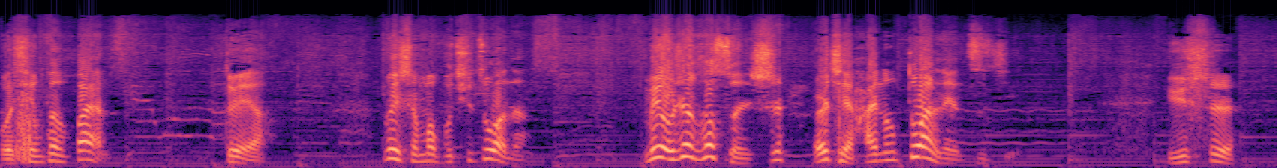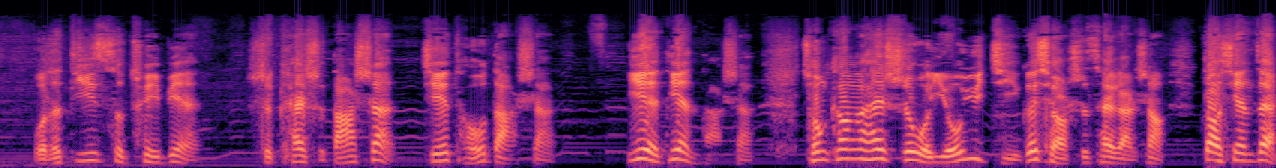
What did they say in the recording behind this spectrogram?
我兴奋坏了。对呀，为什么不去做呢？没有任何损失，而且还能锻炼自己。于是，我的第一次蜕变。是开始搭讪，街头搭讪，夜店搭讪。从刚开始我犹豫几个小时才敢上，到现在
